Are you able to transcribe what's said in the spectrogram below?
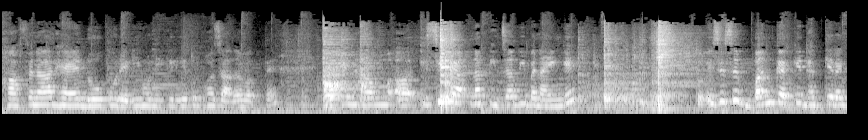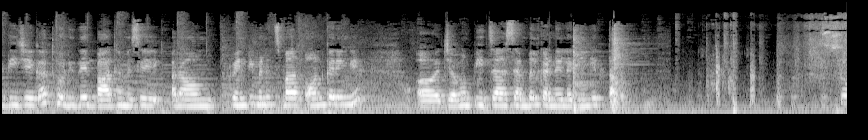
हाफ़ एन आवर है डो को रेडी होने के लिए तो बहुत ज़्यादा वक्त है। लेकिन हम इसी में अपना पिज़्ज़ा भी बनाएँगे। तो इसे सिर्फ़ बंद करके ढक के रख दीजिएगा। थोड़ी देर बाद हम इसे अराउंड 20 मिनट्स बाद ऑन करेंगे। जब हम पिज़्ज़ा असेंबल करने लगेंगे तब। सो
